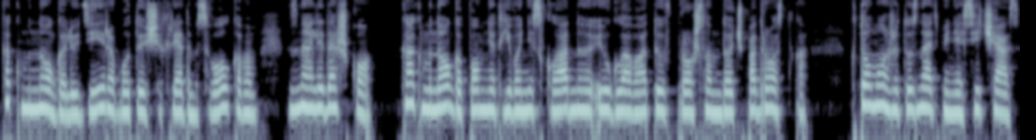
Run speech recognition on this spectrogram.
Как много людей, работающих рядом с Волковым, знали Дашко. Как много помнят его нескладную и угловатую в прошлом дочь подростка. Кто может узнать меня сейчас?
